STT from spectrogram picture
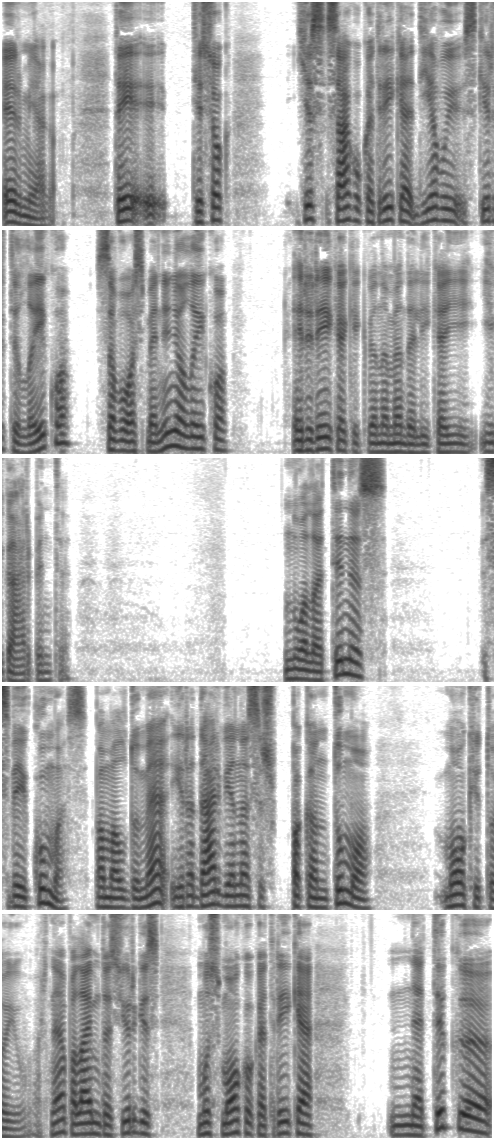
ir miegam. Tai e, tiesiog jis sako, kad reikia Dievui skirti laiko, savo asmeninio laiko ir reikia kiekviename dalyke jį, jį garbinti. Nuolatinis sveikumas pamaldume yra dar vienas iš pakantumo mokytojų, ar ne? Palaimintas Jurgis mus moko, kad reikia ne tik e,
